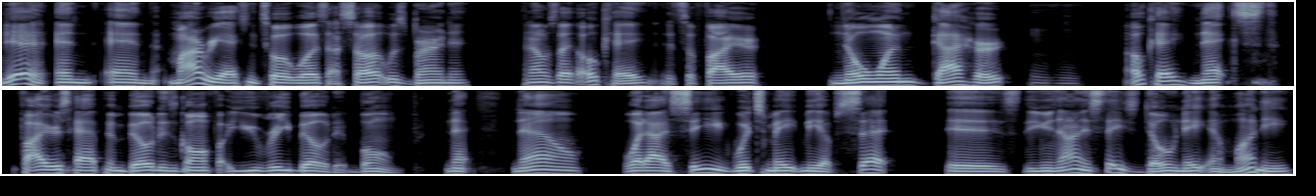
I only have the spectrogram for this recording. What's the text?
yeah, and and my reaction to it was I saw it was burning, and I was like, okay, it's a fire. No one got hurt. Mhm. Okay, next fires happen, buildings going for you rebuild it. Boom. Now, now what I see, which made me upset, is the United States donating money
